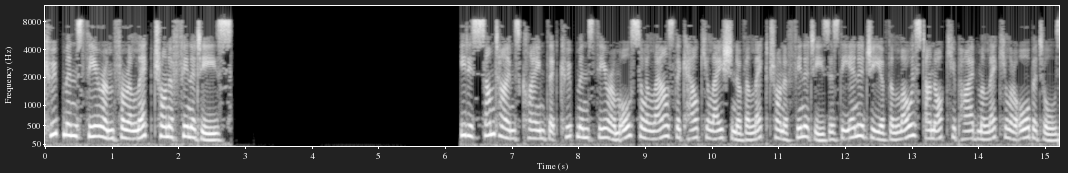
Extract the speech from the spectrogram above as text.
Koopman's theorem for electron affinities It is sometimes claimed that Koopman's theorem also allows the calculation of electron affinities as the energy of the lowest unoccupied molecular orbitals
